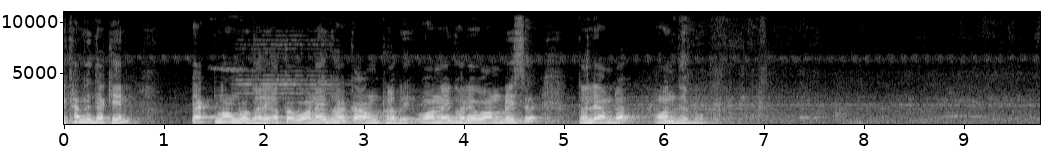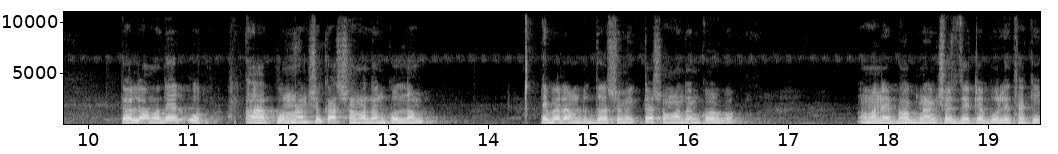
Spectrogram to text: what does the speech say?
এখানে দেখেন, এক নম্বর ঘরে, অর্থাৎ ওয়ানের ঘর কাউন্ট হবে। ওয়ানের ঘরে ওয়ান রয়েছে, তাহলে আমরা ওয়ান দেব। তাহলে আমাদের পূর্ণাংশ কাজ সমাধান করলাম। এবার আমরা দশমিকটা সমাধান করব। মানে ভগ্নাংশ যেটা বলে থাকি।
